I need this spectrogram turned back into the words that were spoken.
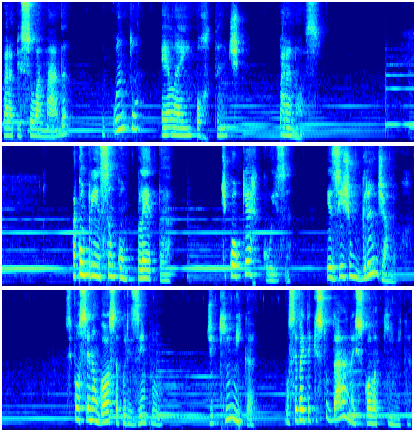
para a pessoa amada o quanto ela é importante para nós. Compreensão completa de qualquer coisa exige um grande amor. Se você não gosta, por exemplo, de química, você vai ter que estudar na escola química,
